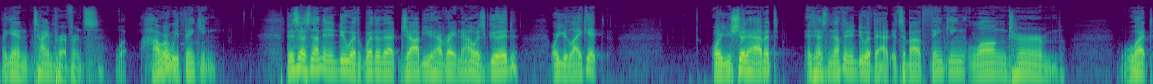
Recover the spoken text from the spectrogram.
Again, time preference. How are we thinking? This has nothing to do with whether that job you have right now is good or you like it or you should have it. It has nothing to do with that. It's about thinking long term. What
